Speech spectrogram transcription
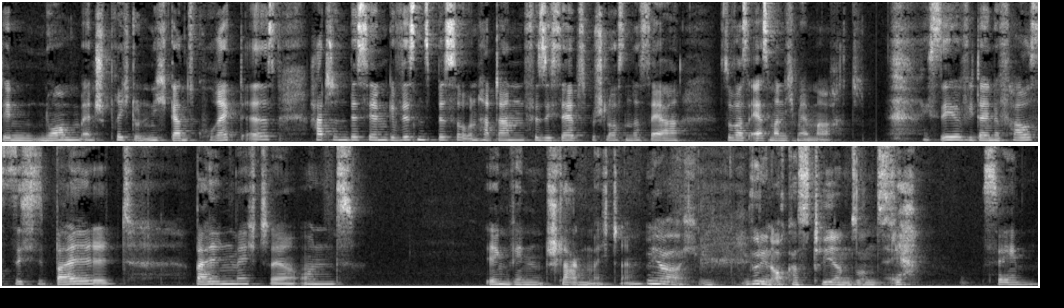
den Normen entspricht und nicht ganz korrekt ist, hatte ein bisschen Gewissensbisse und hat dann für sich selbst beschlossen, dass er sowas erstmal nicht mehr macht. Ich sehe, wie deine Faust sich bald ballen möchte und irgendwen schlagen möchte. Ja, ich würde ihn auch kastrieren sonst. Ja, same.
